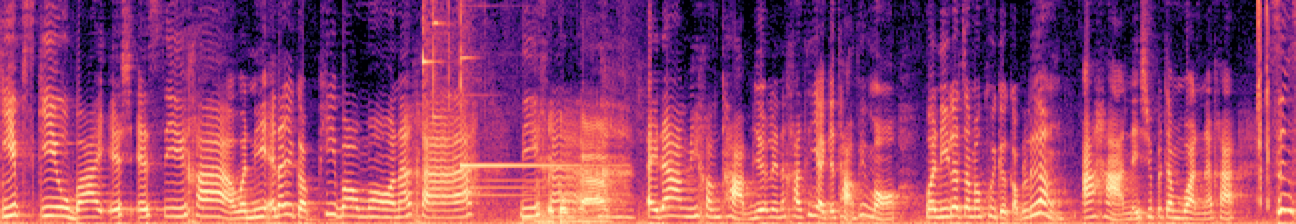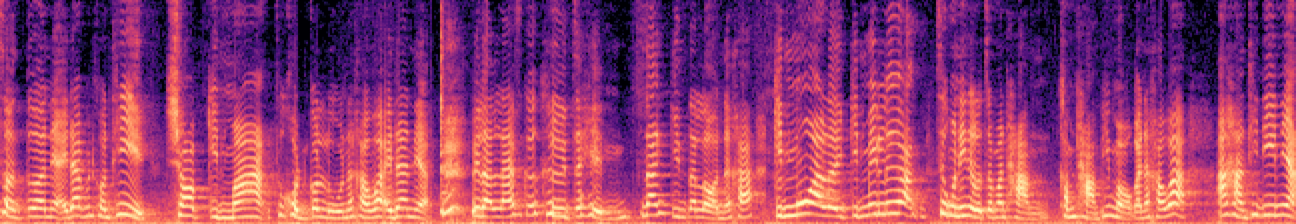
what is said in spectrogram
Gift Skill by HSC ค่ะ วันนี้ไอด้อยู่กับพี่บอมอนะคะ นี่ไปค่ะก้มครับ ไอด้ามีคำถามเยอะเลยนะคะ ที่อยากจะถามพี่หมอ วันนี้เราจะมาคุยเกี่ยวกับเรื่องอาหารในชีวิตประจำวันนะคะ ซึ่งส่วนตัวเนี่ยไอด้าเป็นคนที่ชอบกินมาก ทุกคนก็รู้นะคะ ว่าไอด้าเนี่ย เวลาไลฟ์ก็คือจะเห็นนั่งกินตลอดนะคะ กินมั่วเลยกินไม่เลือก ซึ่งวันนี้เดี๋ยวเราจะมาถามคำถามพี่หมอกันนะคะว่า อาหารที่ดีเนี่ย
